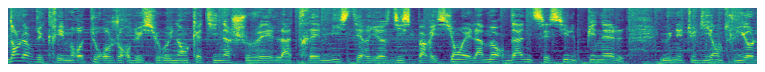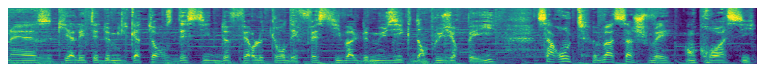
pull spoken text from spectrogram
Dans l'heure du crime, retour aujourd'hui sur une enquête inachevée, la très mystérieuse disparition et la mort d'Anne-Cécile Pinel, une étudiante lyonnaise qui à l'été 2014 décide de faire le tour des festivals de musique dans plusieurs pays. Sa route va s'achever en Croatie.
